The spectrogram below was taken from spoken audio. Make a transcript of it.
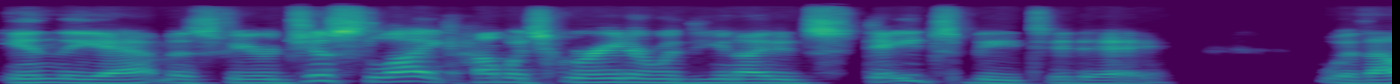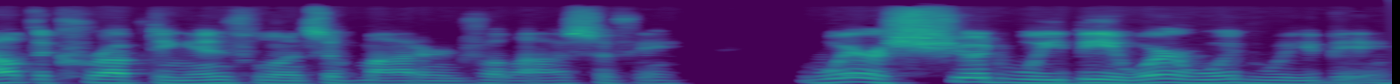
in the atmosphere? Just like how much greater would the United States be today without the corrupting influence of modern philosophy? Where should we be? Where would we be?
